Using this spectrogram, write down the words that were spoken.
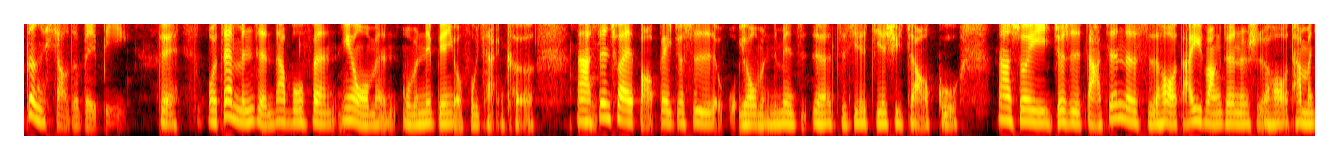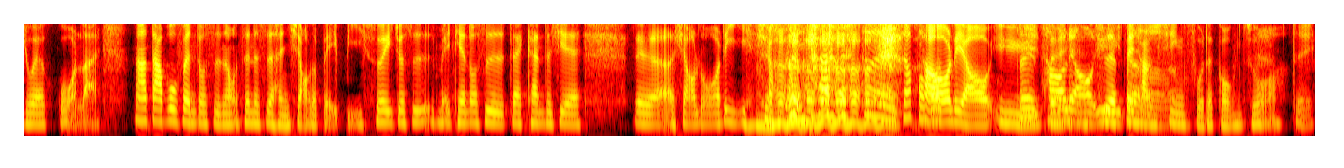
更小的 baby。对，我在门诊大部分，因为我们我们那边有妇产科，那生出来的宝贝就是由我们那边直呃直接接去照顾，那所以就是打针的时候，打预防针的时候，他们就会过来。那大部分都是那种真的是很小的 baby，所以就是每天都是在看这些这个小萝莉、小侦探，对，小宝宝超疗愈，对超疗愈是非常幸福的工作。对，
